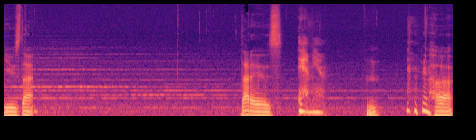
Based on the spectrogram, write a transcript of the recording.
use that. That is Damn you. hmm, her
